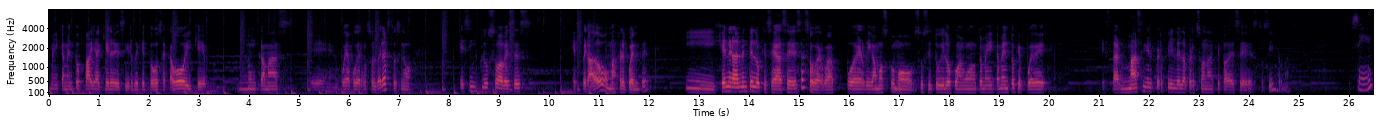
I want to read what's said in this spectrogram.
medicamento falla quiere decir de que todo se acabó y que nunca más eh, voy a poder resolver esto, sino es incluso a veces esperado o más frecuente y generalmente lo que se hace es eso, ¿verdad? Poder, digamos, como sustituirlo con algún otro medicamento que puede estar más en el perfil de la persona que padece estos síntomas. Sí,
